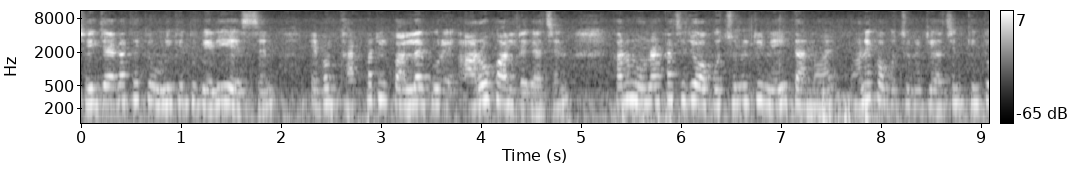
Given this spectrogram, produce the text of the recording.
সেই জায়গা থেকে উনি কিন্তু বেরিয়ে এসেছেন এবং থার্ড পার্টির পাল্লায় পড়ে আরও পাল্টে গেছেন। কারণ ওনার কাছে যে অপরচুনিটি নেই তা নয়, অনেক অপরচুনিটি আছেন, কিন্তু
